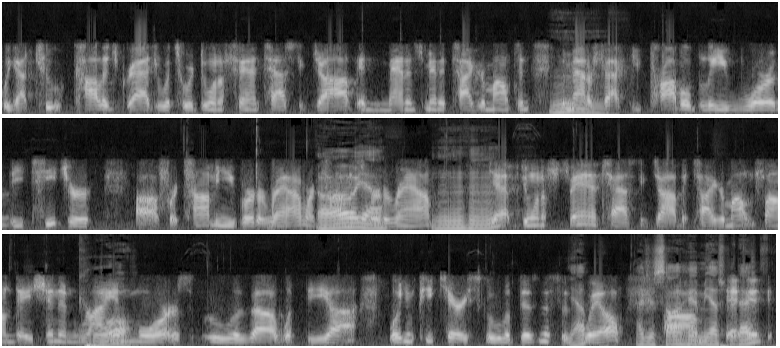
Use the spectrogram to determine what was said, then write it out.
we got two college graduates who are doing a fantastic job in management at Tiger Mountain. As a matter of Mm. fact, you probably were the teacher. Uh, for Tommy Verderam or Oh, Thomas yeah. Verderam. Mhm. Yep, doing a fantastic job at Tiger Mountain Foundation, and Cool. Ryan Moores, who was uh, with the uh, William P. Carey School of Business as Yep. well. I just saw him Um, yesterday. it- it-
